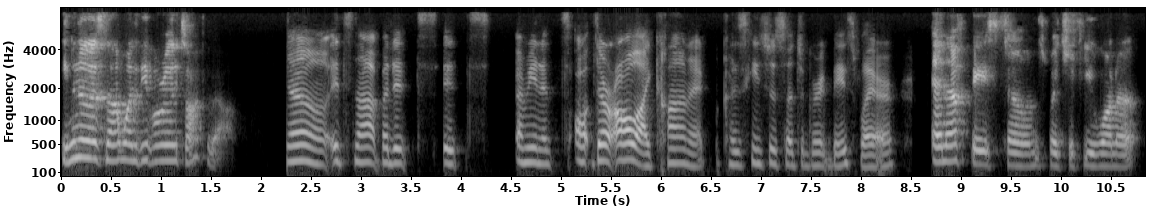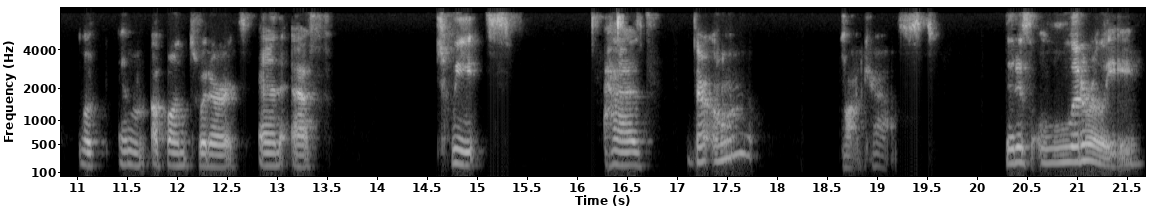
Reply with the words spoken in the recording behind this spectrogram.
Even though that's not one that people really talk about. No, it's not, but it's it's I mean it's all they're all iconic because he's just such a great bass player. NF Bass Tones, which if you want to look him up on Twitter, it's NF Tweets, has their own podcast that is literally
